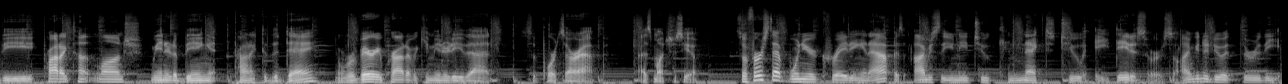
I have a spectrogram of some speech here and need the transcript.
the Product Hunt launch. We ended up being product of the day, and we're very proud of a community that supports our app as much as you. So first step when you're creating an app is obviously you need to connect to a data source. So I'm gonna do it through the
